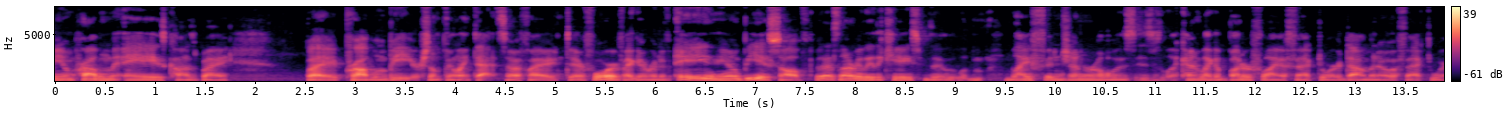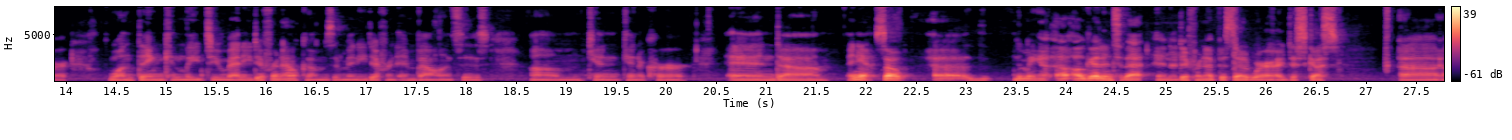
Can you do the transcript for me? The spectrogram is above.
you know problem A is caused by by problem B or something like that. So if I, therefore, if I get rid of A, you know, B is solved. But that's not really the case. The life in general is, is kind of like a butterfly effect or a domino effect where one thing can lead to many different outcomes and many different imbalances um, can, can occur. And, um, and yeah, so uh, let me, I'll get into that in a different episode where I discuss uh,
